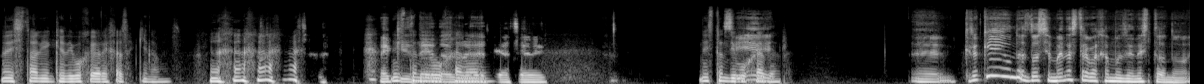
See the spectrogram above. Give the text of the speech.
Necesito alguien que dibuje orejas aquí nomás. XD nos dibujador. Necesito un Sí. dibujador. Eh, creo que unas dos semanas trabajamos en esto, ¿no?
